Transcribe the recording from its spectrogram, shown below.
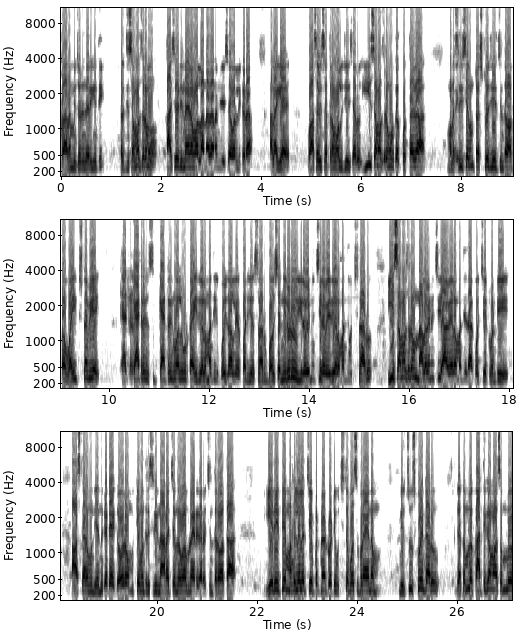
ప్రారంభించడం జరిగింది. ప్రతి సంవత్సరము కాశిరెడ్డి నాయన వాళ్ళు అన్నదానం చేసేవాళ్ళు ఇక్కడ. అలాగే వాసవి సత్రం వాళ్ళు చేశారు. ఈ సంవత్సరం కూడా కొత్తగా మన శ్రీశైలం ట్రస్ట్లో చేసిన తర్వాత వైష్ణవి క్యాటరింగ్ క్యాటరింగ్ వాళ్ళు కూడా ఐదు వేల మందికి భోజనాలు ఏర్పాటు చేస్తున్నారు. బహుశా నిరుడు ఇరవై నుంచి ఇరవై ఐదు వేల మంది వచ్చినారు. ఈ సంవత్సరం నలభై నుంచి యాభై వేల మంది దాకా వచ్చేటువంటి ఆస్కారం ఉంది. ఎందుకంటే గౌరవ ముఖ్యమంత్రి శ్రీ నారా చంద్రబాబు నాయుడు గారు వచ్చిన తర్వాత ఏదైతే మహిళలకు చేపట్టినటువంటి ఉచిత బస్సు ప్రయాణం మీరు చూసుకుంటారు గతంలో కార్తీక మాసంలో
